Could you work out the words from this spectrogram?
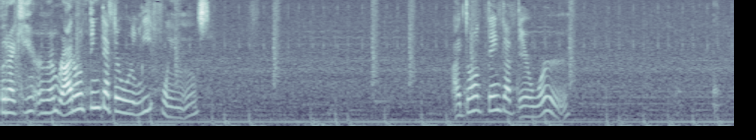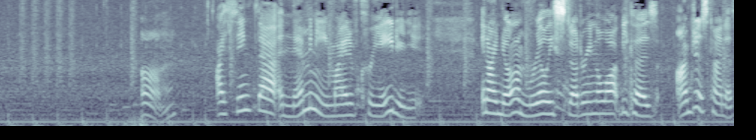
But I can't remember. I don't think that there were leaf wings. I don't think that there were. Um, I think that Anemone might have created it. And I know I'm really stuttering a lot because I'm just kind of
